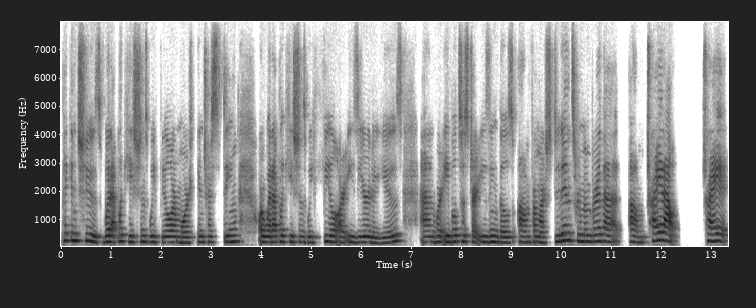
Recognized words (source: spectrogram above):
pick and choose what applications we feel are more interesting or what applications we feel are easier to use. And we're able to start using those um, from our students. Remember that um, try it out, try it.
